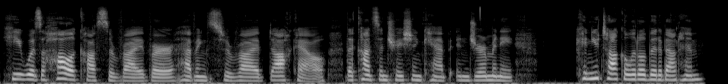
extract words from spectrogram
he was a holocaust survivor having survived dachau the concentration camp in germany can you talk a little bit about him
